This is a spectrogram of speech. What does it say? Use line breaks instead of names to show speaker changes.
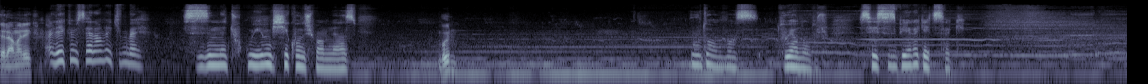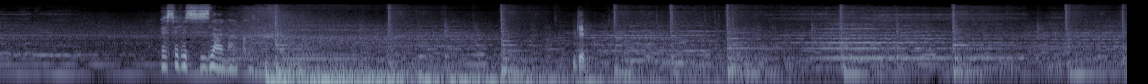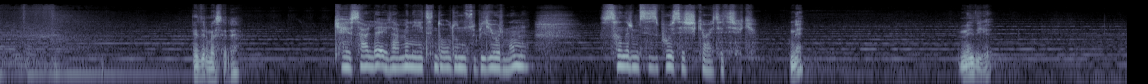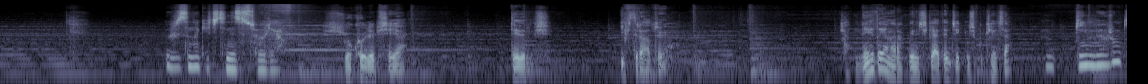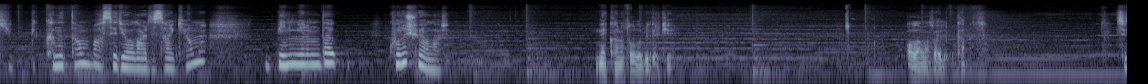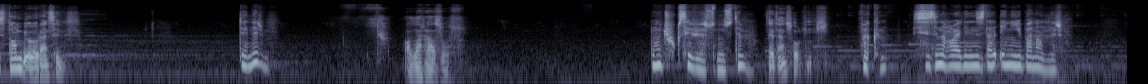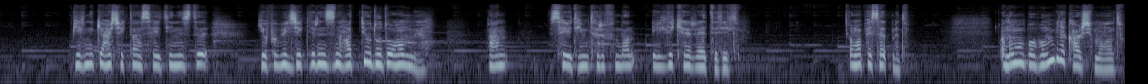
Selamünaleyküm.
Aleykümselam Hekim Bey. Sizinle çok mühim bir şey konuşmam lazım.
Buyurun.
Burada olmaz. Duyan olur. Sessiz bir yere geçsek. Mesele sizle alakalı.
Nedir mesele?
Kevser'le evlenme niyetinde olduğunuzu biliyorum ama... ...sanırım sizi polise şikayet edecek.
Ne? Ne diye?
Irzına geçtiğinizi söylüyor.
Yok öyle bir şey ya. Delirmiş. İftira atıyor. Ya neye dayanarak beni şikayet edecekmiş bu Kevser?
Bilmiyorum ki bir kanıttan bahsediyorlardı sanki ama... ...benim yanımda konuşmuyorlar.
Ne kanıt olabilir ki? Cık, Olamaz öyle bir kanıt. Siz tam bir öğrenseniz.
Denerim.
Allah razı olsun.
Onu çok seviyorsunuz değil mi?
Neden sordunuz?
Bakın, sizin halinizden en iyi ben anlarım. Birini gerçekten sevdiğinizde yapabileceklerinizin haddi hududu olmuyor. Ben sevdiğim tarafından 50 kere reddedildim. Ama pes etmedim. Anamı babamı bile karşıma aldım.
